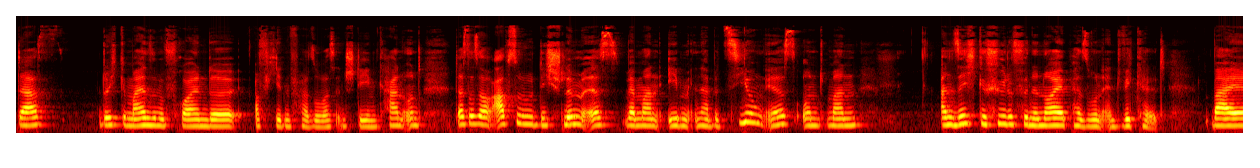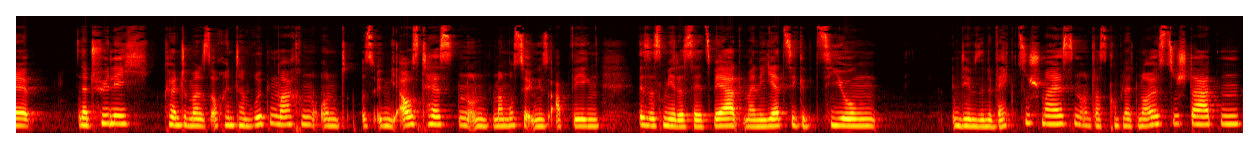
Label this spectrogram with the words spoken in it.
dass durch gemeinsame Freunde auf jeden Fall sowas entstehen kann und dass es auch absolut nicht schlimm ist, wenn man eben in einer Beziehung ist und man an sich Gefühle für eine neue Person entwickelt. Weil natürlich könnte man es auch hinterm Rücken machen und es irgendwie austesten und man muss ja irgendwie so abwägen, ist es mir das jetzt wert, meine jetzige Beziehung in dem Sinne wegzuschmeißen und was komplett Neues zu starten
